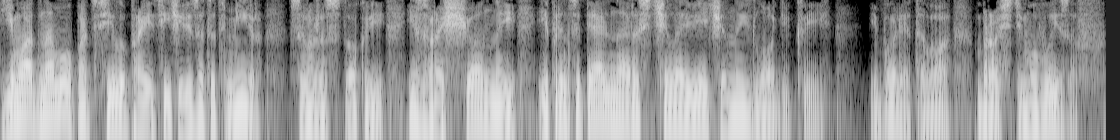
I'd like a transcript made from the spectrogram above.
Ему одному под силу пройти через этот мир с его жестокой, извращенной и принципиально расчеловеченной логикой. И более того, бросить ему вызов.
